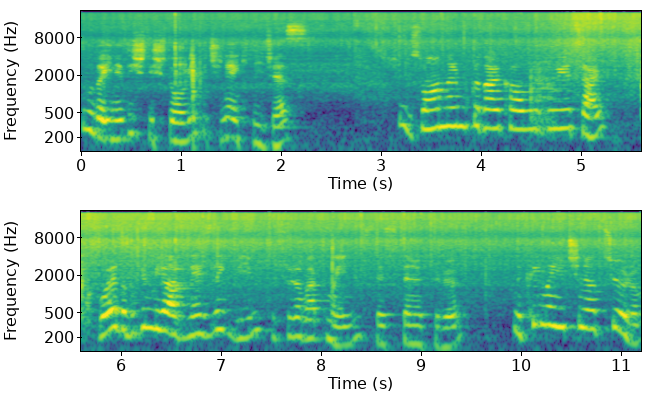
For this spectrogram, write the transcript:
Bunu da yine diş diş doğrayıp içine ekleyeceğiz. Şimdi soğanların bu kadar kavrulduğu yeter. Bu arada bugün biraz nezle gibiyim. Kusura bakmayın sesten ötürü. Şimdi kıymayı içine atıyorum.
